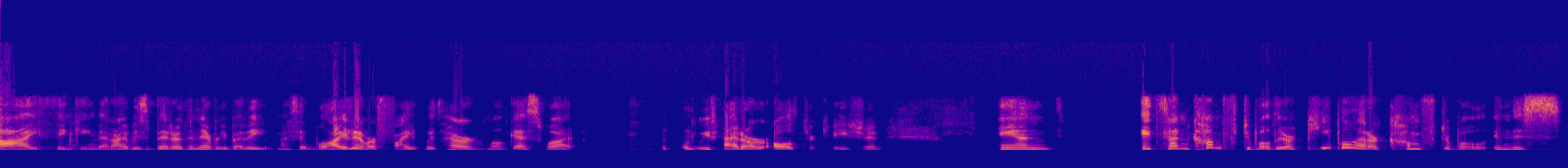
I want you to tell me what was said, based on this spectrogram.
I, thinking that I was better than everybody, I said, "Well, I never fight with her." Well, guess what? We've had our altercation, and it's uncomfortable. There are people that are comfortable in this,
